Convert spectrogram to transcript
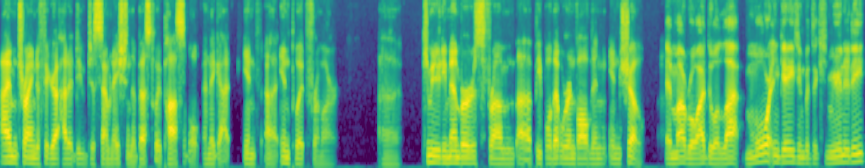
I'm trying to figure out how to do dissemination the best way possible. And they got in, uh, input from our uh, community members, from uh, people that were involved in, in show. In my role, I do a lot more engaging with the community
